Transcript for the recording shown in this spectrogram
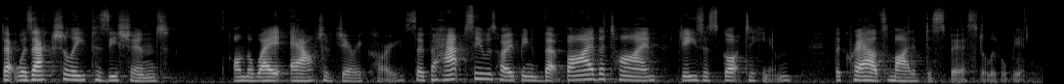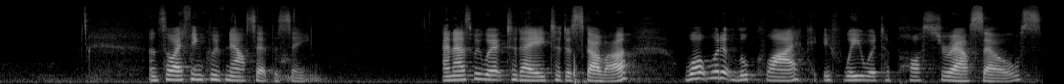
that was actually positioned on the way out of Jericho. So perhaps he was hoping that by the time Jesus got to him, the crowds might have dispersed a little bit. And so I think we've now set the scene. And as we work today to discover what would it look like if we were to posture ourselves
